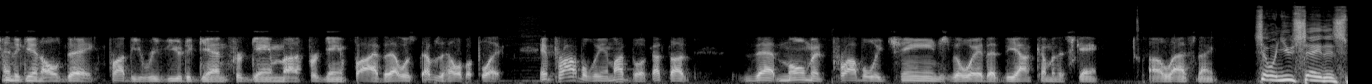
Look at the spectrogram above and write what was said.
and again all day. Probably reviewed again for game uh, for game five. But that was that was a hell of a play. And probably in my book, I thought that moment probably changed the way that the outcome of this game uh, last night. So when you say this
